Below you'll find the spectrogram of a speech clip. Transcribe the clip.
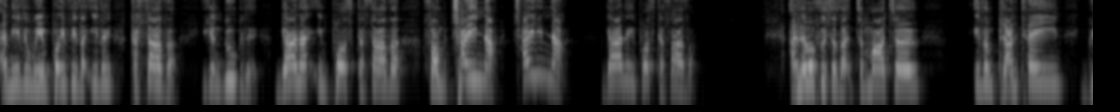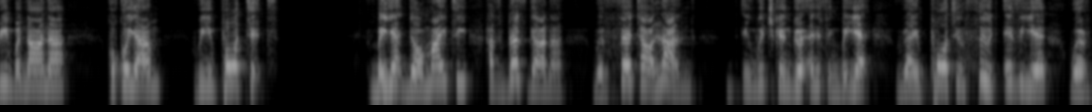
And even we import things like even cassava. You can Google it. Ghana imports cassava from China. China. Ghana imports cassava. And other fruits like tomato, even plantain, green banana, cocoyam, we import it. But yet the Almighty has blessed Ghana with fertile land in which you can grow anything. But yet we are importing food every year with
